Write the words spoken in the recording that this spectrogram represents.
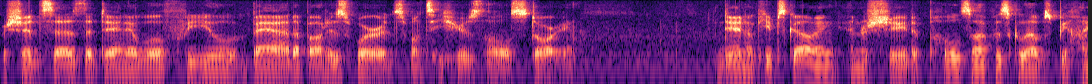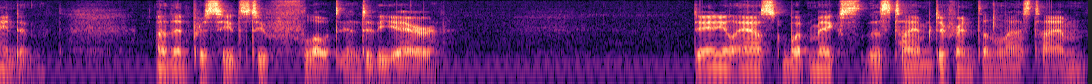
Rashid says that Daniel will feel bad about his words once he hears the whole story. Daniel keeps going, and Rashid pulls off his gloves behind him, and then proceeds to float into the air. Daniel asks what makes this time different than last time,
